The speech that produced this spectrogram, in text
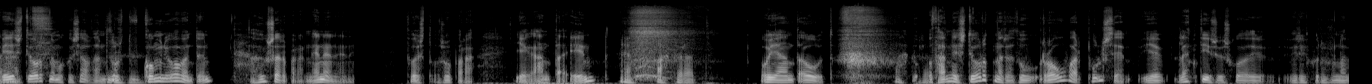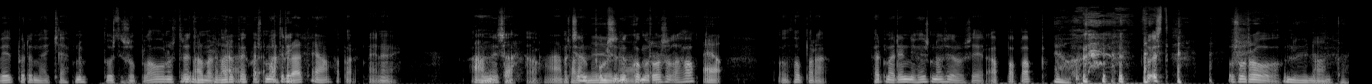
við stjórnum okkur sjálf þannig þú Mhm. ert komin í oföndun það hugsaður bara nei, nei, nei, nei þú veist og svo bara ég anda inn. Já, akkurat, og ég anda út. Akkurat. og þannig stjórnar þú róar púlsin ég lendi í þessu sko við einhverjum svona viðbörðum eða keppnum. Þú veist þessu bláðunuströð maður fara upp eitthvað smatri það bara, nei, nei, nei. Anda, að- það muna púlsinu það. komið rosalega hátt. Já. og þá bara fer maður inn í hausinu á sér og segir app, app, app. Þú veist, og svo róa okkur. Muna að anda.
